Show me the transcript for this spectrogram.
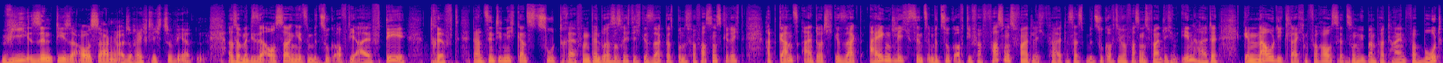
Wie sind diese Aussagen also recht rechtlich zu werten. Also wenn man diese Aussagen jetzt in Bezug auf die AfD trifft, dann sind die nicht ganz zutreffend. Denn du hast es richtig gesagt, das Bundesverfassungsgericht hat ganz eindeutig gesagt, eigentlich sind es in Bezug auf die Verfassungsfeindlichkeit, das heißt in Bezug auf die verfassungsfeindlichen Inhalte, genau die gleichen Voraussetzungen wie beim Parteienverbot.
